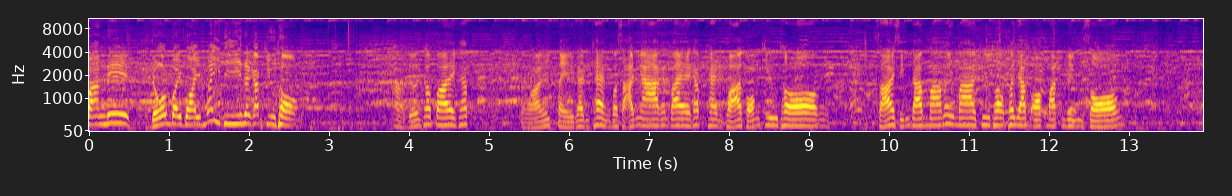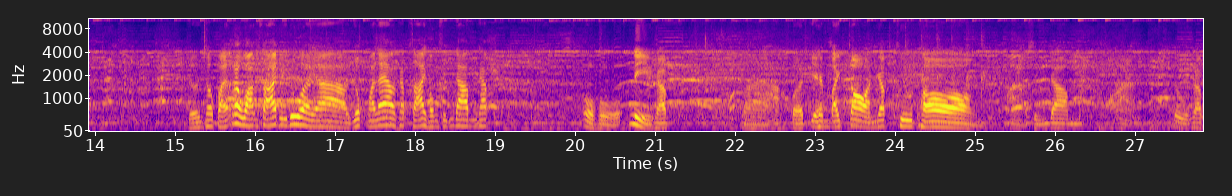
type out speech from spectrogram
บังนี่โดนบ่อยๆ ไม่ดีนะครับคิวทอง อ่าเดินเข้าไปครับจังหวะนี้เตะกันแข้งประสานงากันไปครับแข้งขวาของคิวทองซ้ายสิงห์ดำมาไม่มาคิวทองพยายามออกหมัด 1 2 เดินเข้าไประวังซ้ายไปด้วยอ้าวยกมาแล้วครับซ้ายของสิงห์ดำครับโอ้โห นี่ครับมาเปิดเกมไปก่อนครับคิวทองอสิงห์ดำดูครับ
